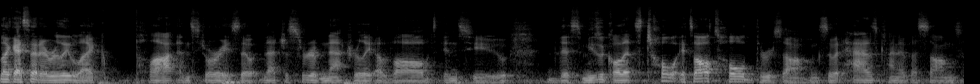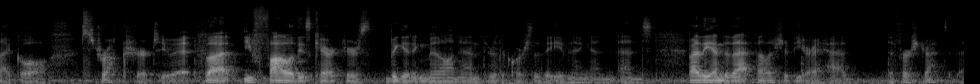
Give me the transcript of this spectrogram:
like I said, I really like plot and story so that just sort of naturally evolved into this musical that's told it's all told through songs so it has kind of a song cycle structure to it but you follow these characters beginning middle and end through the course of the evening and and by the end of that fellowship year i had the first draft of it.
